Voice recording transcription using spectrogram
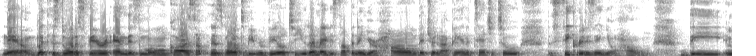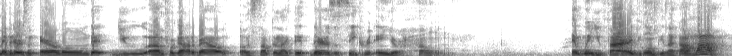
Now, with this daughter spirit and this moon card, something is going to be revealed to you. There may be something in your home that you're not paying attention to. The secret is in your home. The Maybe there's an heirloom that you um, forgot about or something like that. There is a secret in your home. And when you find it, you're going to be like, aha.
